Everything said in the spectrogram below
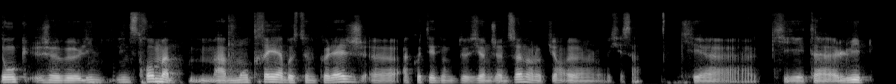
Donc, je, Lindstrom a, montré à Boston College, à côté donc de Zion Johnson, en l'occurrence, oui, c'est ça, qui est, est lui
